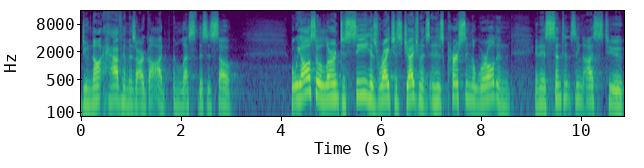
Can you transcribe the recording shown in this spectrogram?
do not have Him as our God unless this is so. But we also learn to see His righteous judgments in His cursing the world and in His sentencing us to,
